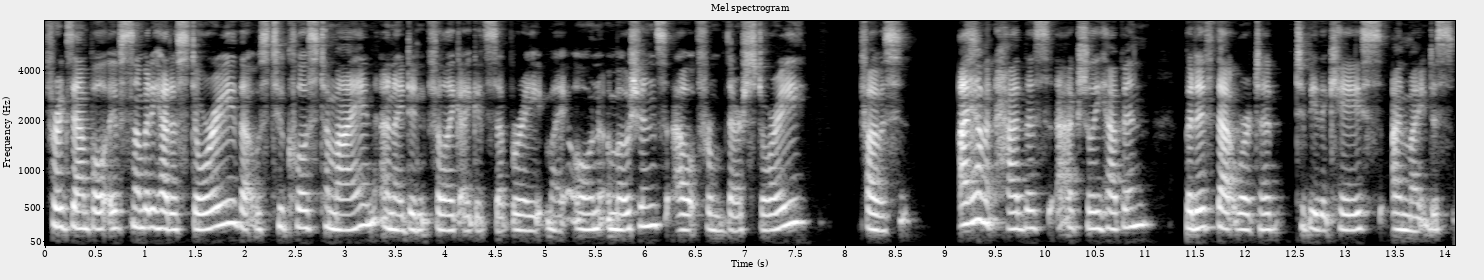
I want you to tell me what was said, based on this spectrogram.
for example, if somebody had a story that was too close to mine and I didn't feel like I could separate my own emotions out from their story, if I was I haven't had this actually happen, but if that were to to be the case, I might just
